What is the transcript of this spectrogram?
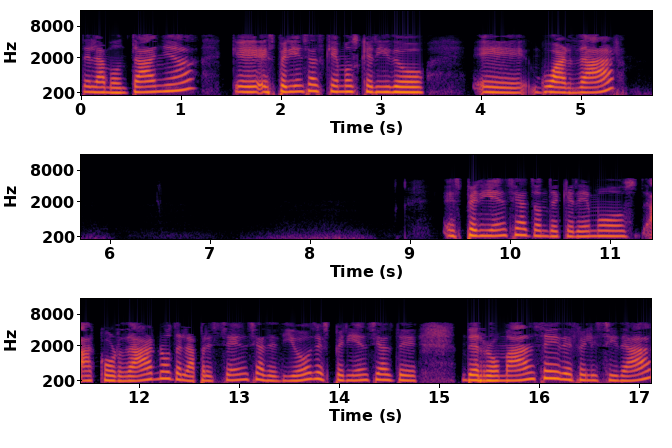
de la montaña, que, experiencias que hemos querido eh, guardar, experiencias donde queremos acordarnos de la presencia de Dios, experiencias de, romance y de felicidad.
